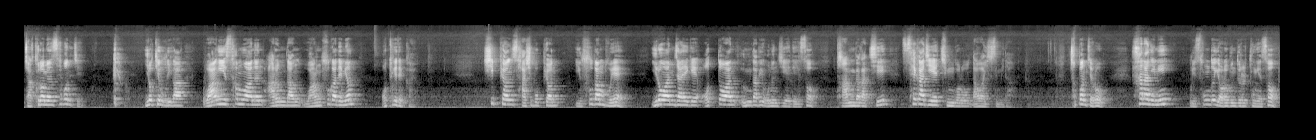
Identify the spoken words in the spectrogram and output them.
자, 그러면 세 번째. 이렇게 우리가 왕이 사모하는 아름다운 왕후가 되면 어떻게 될까요? 시편 45편 이 후반부에 이러한 자에게 어떠한 응답이 오는지에 대해서 다음과 같이 세 가지의 증거로 나와 있습니다. 첫 번째로 하나님이 우리 성도 여러분들을 통해서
